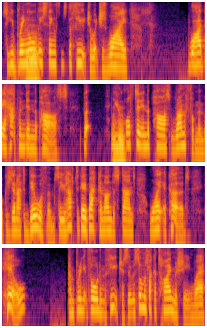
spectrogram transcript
So you bring mm. all these things into the future, which is why why they happened in the past you mm-hmm. often in the past run from them because you don't have to deal with them. So you have to go back and understand why it occurred, heal, and bring it forward in the future. So it was almost like a time machine where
